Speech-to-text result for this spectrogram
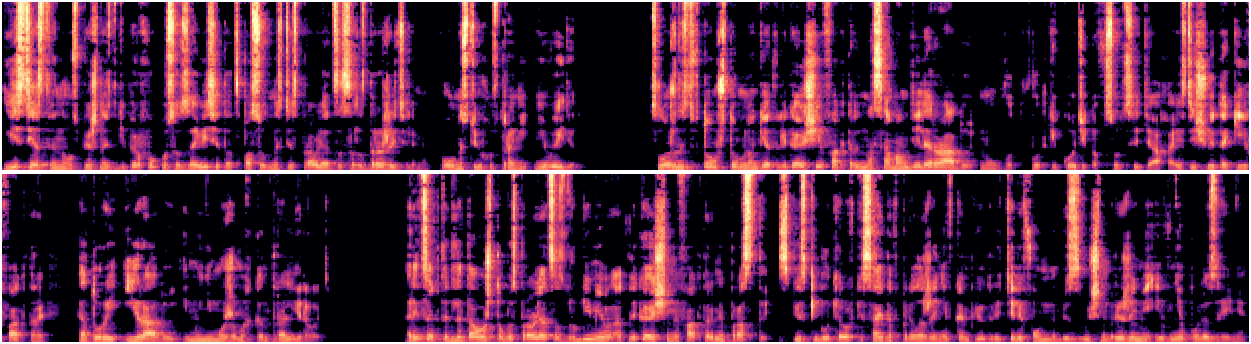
Естественно, успешность гиперфокуса зависит от способности справляться с раздражителями. Полностью их устранить не выйдет. Сложность в том, что многие отвлекающие факторы на самом деле радуют. Ну вот фотки котиков в соцсетях. А есть еще и такие факторы, которые и радуют, и мы не можем их контролировать. Рецепты для того, чтобы справляться с другими отвлекающими факторами просты. Списки блокировки сайтов приложений в компьютере, телефон на беззвучном режиме и вне поля зрения.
